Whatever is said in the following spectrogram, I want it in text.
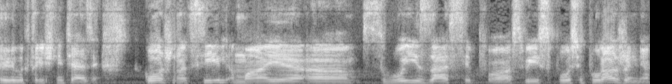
електричній тязі. Кожна ціль має е, свій засіб, е, свій спосіб ураження,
